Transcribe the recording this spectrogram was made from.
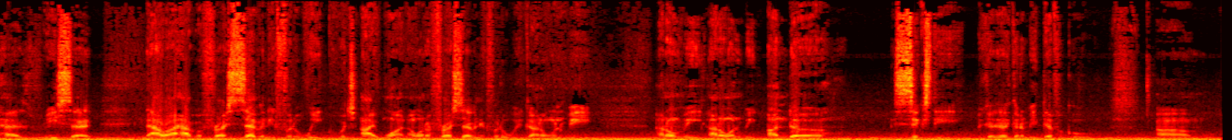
has reset. Now I have a fresh 70 for the week, which I want. I want a fresh 70 for the week. I don't want to be I don't be I don't want to be under 60 because that's gonna be difficult. Um,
